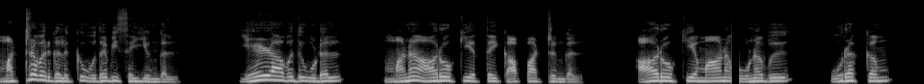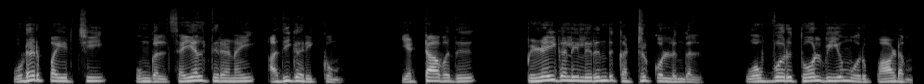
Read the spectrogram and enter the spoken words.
மற்றவர்களுக்கு உதவி செய்யுங்கள். ஏழாவது உடல் மன ஆரோக்கியத்தை காப்பாற்றுங்கள். ஆரோக்கியமான உணவு உறக்கம் உடற்பயிற்சி உங்கள் செயல்திறனை அதிகரிக்கும். எட்டாவது பிழைகளிலிருந்து கற்றுக்கொள்ளுங்கள். ஒவ்வொரு தோல்வியும் ஒரு பாடம்.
